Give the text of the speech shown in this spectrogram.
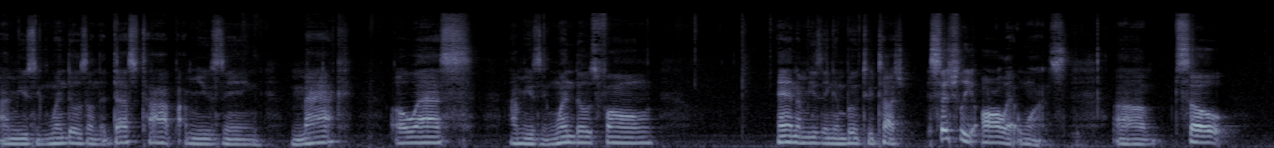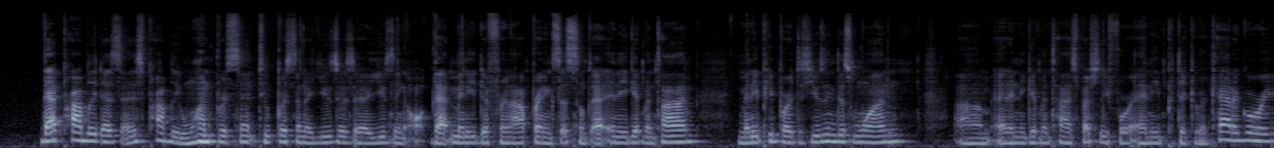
i'm using windows on the desktop i'm using mac os i'm using windows phone and I'm using Ubuntu Touch, essentially all at once. Um, so that probably doesn't, it's probably 1%, 2% of users that are using all, that many different operating systems at any given time. Many people are just using this one um, at any given time, especially for any particular category.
